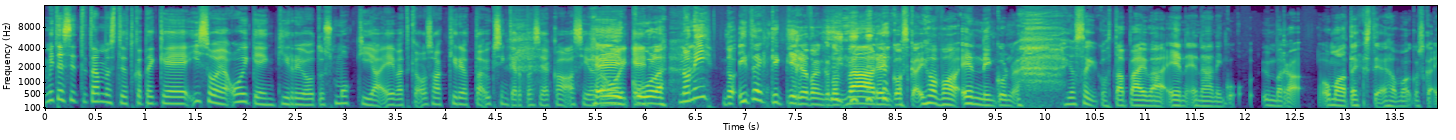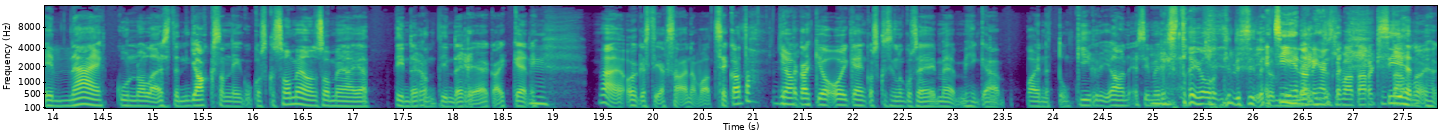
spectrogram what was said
Miten sitten tämmöiset, jotka tekee isoja oikeinkirjoitusmokia, eivätkä osaa kirjoittaa yksinkertaisiakaan asioita Hei, oikein? kuule. No niin, No itekin kirjoitan kato väärin, koska ihan vaan en niin kuin, jossakin kohtaa päivää en enää niin kuin ymmärrä omaa tekstiä ihan vaan, koska en näe kunnolla ja sitten jaksa, niin kuin, koska some on somea ja Tinder on Tinderiä ja kaikkea, niin Mm. Mä en oikeasti jaksa aina vaan tsekata, Joo. että kaikki on oikein, koska silloin kun se ei mene mihinkään painettuun kirjaan esimerkiksi tai johonkin, niin sille. Et siihen on ihan kiva tarkistaa. Siihen on ihan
